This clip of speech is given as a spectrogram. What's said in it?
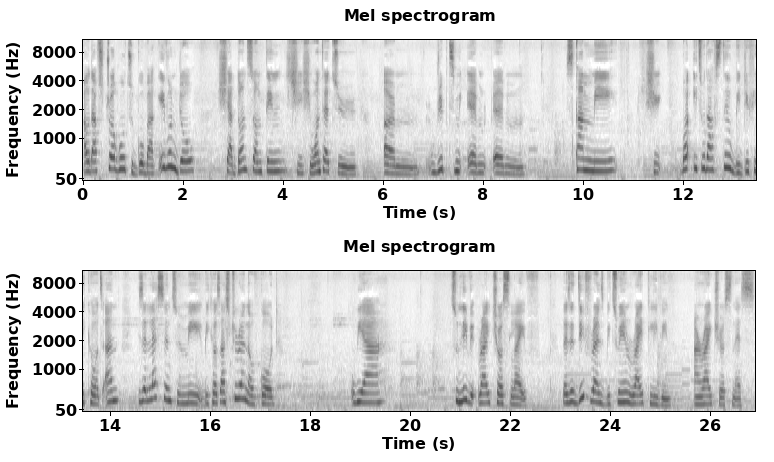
I would have struggled to go back, even though she had done something she she wanted to um, ripped me, um, um, scam me. She, but it would have still be difficult and it's a lesson to me because as children of God, we are to live a righteous life. There's a difference between right living and righteousness.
